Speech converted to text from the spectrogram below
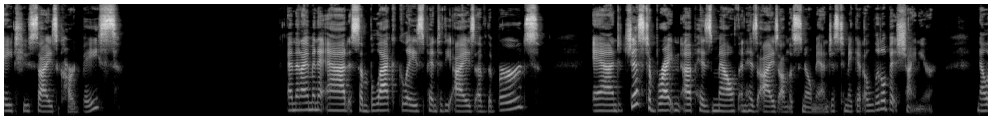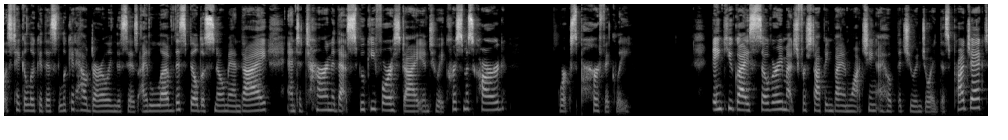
A2 size card base. And then I'm going to add some black glaze pen to the eyes of the birds. And just to brighten up his mouth and his eyes on the snowman, just to make it a little bit shinier. Now let's take a look at this. Look at how darling this is. I love this Build a Snowman die and to turn that Spooky Forest die into a Christmas card works perfectly. Thank you guys so very much for stopping by and watching. I hope that you enjoyed this project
